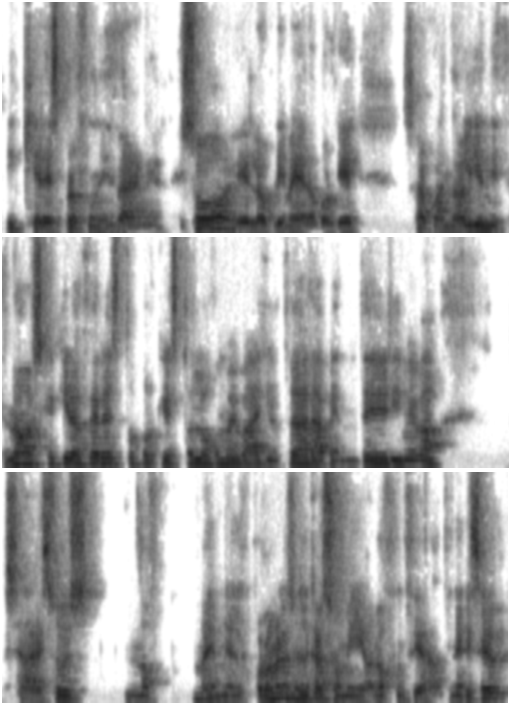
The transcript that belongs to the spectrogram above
y quieres profundizar en él. Eso es lo primero, porque o sea, cuando alguien dice, no, es que quiero hacer esto porque esto luego me va a ayudar a vender y me va... O sea, eso es, no, en el, por lo menos en el caso mío, no funciona. Tiene que ser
